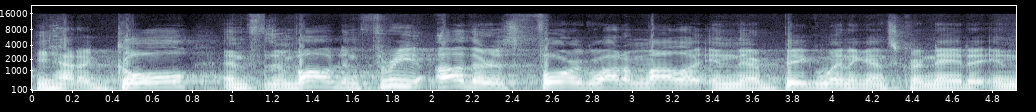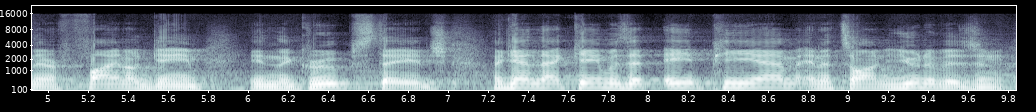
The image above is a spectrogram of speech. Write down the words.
He had a goal and is involved in three others for Guatemala in their big win against Grenada in their final game in the group stage. Again, that game is at 8 p.m. and it's on Univision.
